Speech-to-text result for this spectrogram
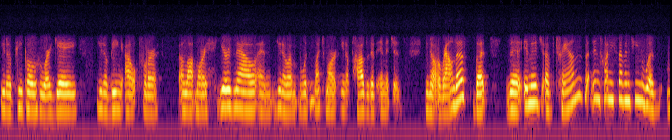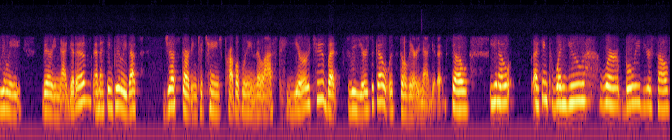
you know, people who are gay, you know, being out for a lot more years now and, you know, um, with much more, you know, positive images, you know, around us. But the image of trans in 2017 was really very. And I think really that's just starting to change probably in the last year or two, but three years ago it was still very negative. So, you know, I think when you were bullied yourself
